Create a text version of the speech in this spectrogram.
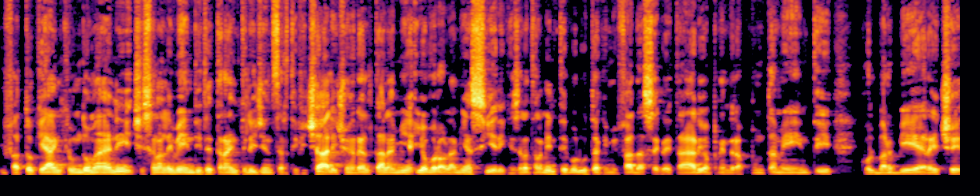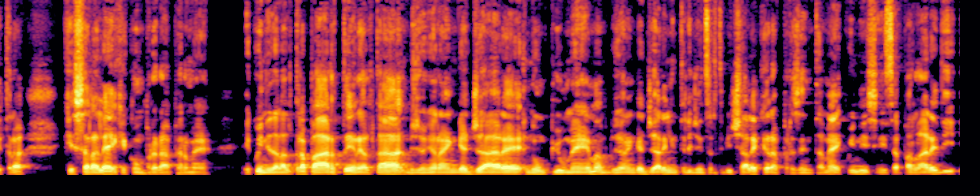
il fatto che anche un domani ci saranno le vendite tra intelligenze artificiali, cioè in realtà mia, io avrò la mia Siri che sarà talmente evoluta che mi fa da segretario a prendere appuntamenti col barbiere, eccetera, che sarà lei che comprerà per me e quindi dall'altra parte in realtà bisognerà ingaggiare non più me, ma bisognerà ingaggiare l'intelligenza artificiale che rappresenta me, quindi si inizia a parlare di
